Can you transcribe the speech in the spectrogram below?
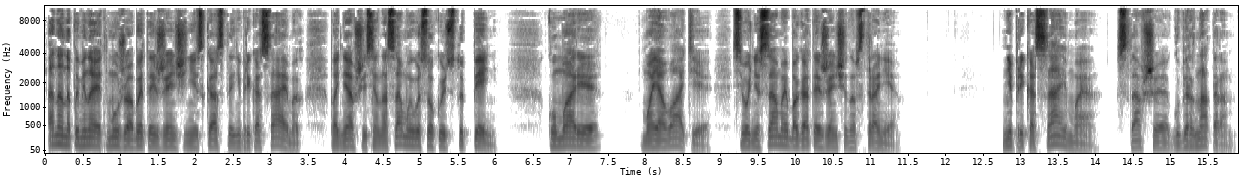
Она напоминает мужу об этой женщине из касты неприкасаемых, поднявшейся на самую высокую ступень. Кумари Маявати, сегодня самая богатая женщина в стране. Неприкасаемая, ставшая губернатором.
